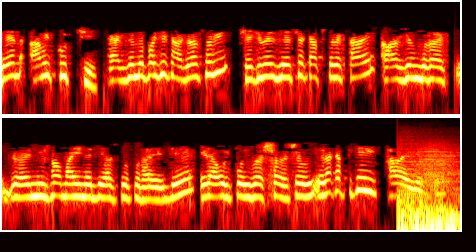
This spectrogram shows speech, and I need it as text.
দেন আমি খুঁজছি। একজনের পাশে খাগড়াছড়ি, সেখানে যে এসে কাজ করে খায়, আরেকজন বোধহয় বোধ হয় নীলফামারী নদী আসবে কোথায় যে, এরা ওই পরিবার সদস্য এলাকা থেকেই হারাই গেছে।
